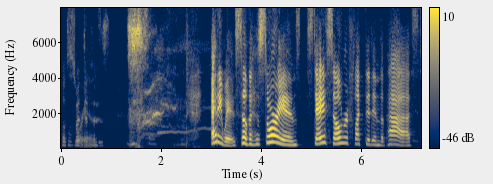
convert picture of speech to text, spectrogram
Historians. Anyways, so the historians stay so reflected in the past,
